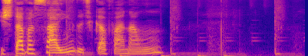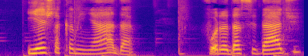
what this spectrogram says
estava saindo de Cafarnaum e esta caminhada fora da cidade,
